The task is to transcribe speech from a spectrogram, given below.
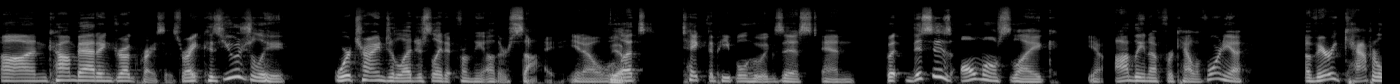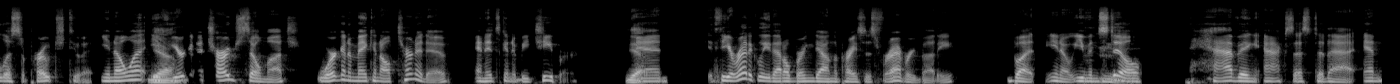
on combating drug prices, right? Because usually we're trying to legislate it from the other side. You know, Yeah. let's take the people who exist and but this is almost like, you know, oddly enough for California, a very capitalist approach to it. You know what? Yeah. If you're going to charge so much, we're going to make an alternative and it's going to be cheaper. Yeah. And theoretically that'll bring down the prices for everybody. But, you know, even Mm-hmm. still having access to that and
